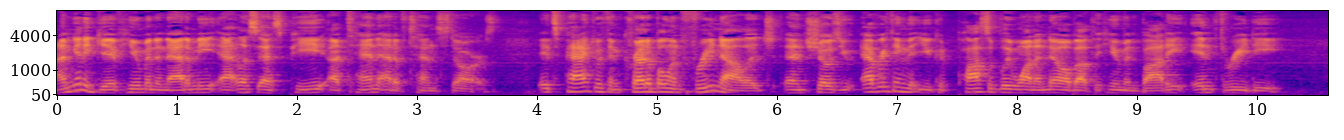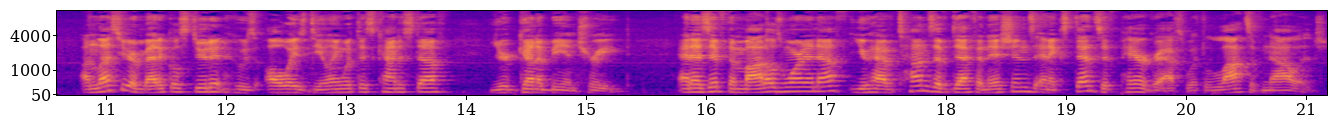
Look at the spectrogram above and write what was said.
I'm going to give Human Anatomy Atlas SP a 10 out of 10 stars. It's packed with incredible and free knowledge and shows you everything that you could possibly want to know about the human body in 3D. Unless you're a medical student who's always dealing with this kind of stuff, you're going to be intrigued. And as if the models weren't enough, you have tons of definitions and extensive paragraphs with lots of knowledge.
